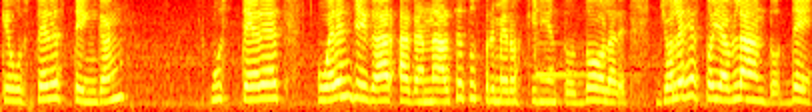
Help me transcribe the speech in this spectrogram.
que ustedes tengan, ustedes pueden llegar a ganarse sus primeros 500 dólares. Yo les estoy hablando de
